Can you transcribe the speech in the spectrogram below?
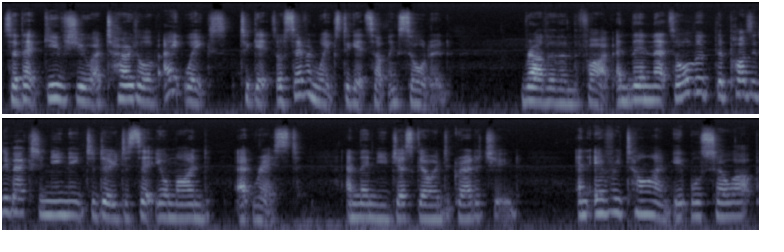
So that gives you a total of eight weeks to get or seven weeks to get something sorted rather than the five. And then that's all the, the positive action you need to do to set your mind at rest. And then you just go into gratitude. And every time it will show up.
